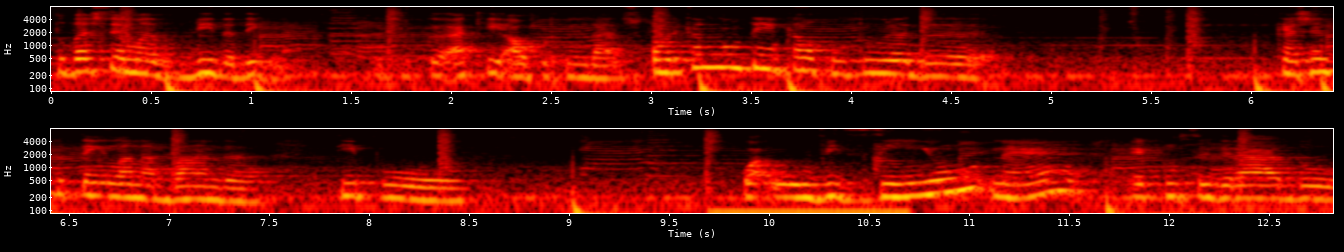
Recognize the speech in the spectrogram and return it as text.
tu vais ter uma vida digna. Porque aqui há oportunidades. O americano não tem aquela cultura de que a gente tem lá na banda, tipo o vizinho, né, é considerado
